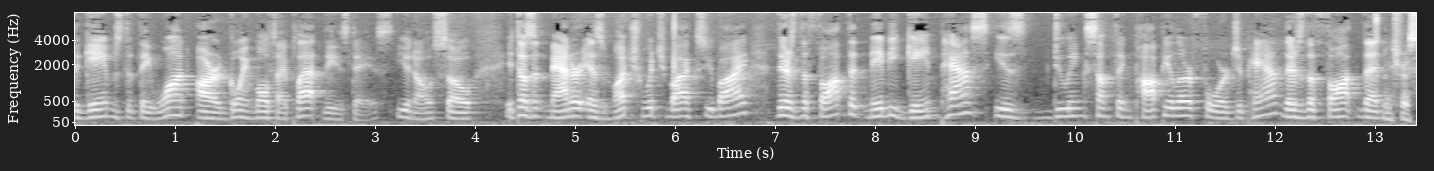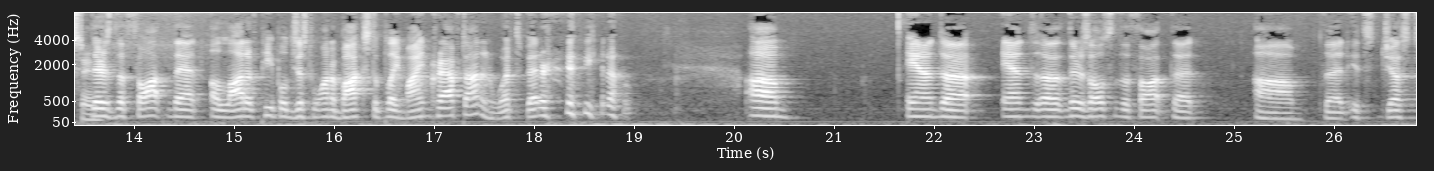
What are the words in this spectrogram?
the games that they want are going multi-plat these days. You know, so it doesn't matter as much which box you buy. There's the thought that maybe Game Pass is doing something popular for Japan. There's the thought that Interesting. There's the thought that a lot of people just want a box to play Minecraft on, and what's better, you know. Um, and uh, and uh, there's also the thought that um, that it's just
